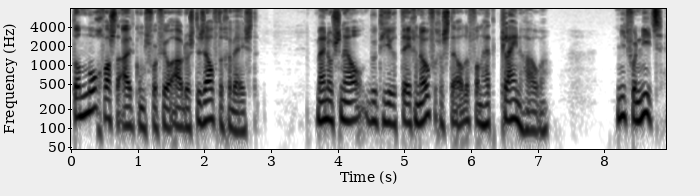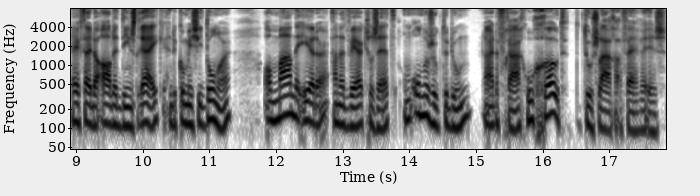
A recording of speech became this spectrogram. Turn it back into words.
dan nog was de uitkomst voor veel ouders dezelfde geweest. Menno Snel doet hier het tegenovergestelde van het klein houden. Niet voor niets heeft hij de auditdienst Rijk en de commissie Donner al maanden eerder aan het werk gezet om onderzoek te doen naar de vraag hoe groot de toeslagenaffaire is.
